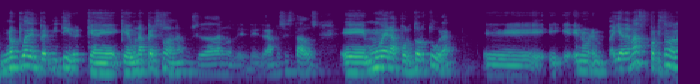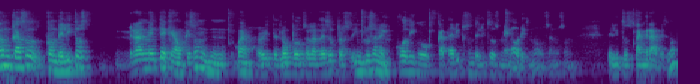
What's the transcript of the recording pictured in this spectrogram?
no pueden permitir que, una persona, un ciudadano de, ambos estados, eh, muera por tortura. Y, y, además, porque estamos hablando de un caso con delitos realmente que aunque son, bueno, ahorita luego podemos hablar de eso, pero incluso en el código catarí pues son delitos menores, ¿no? O sea, no son delitos tan graves, ¿no?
